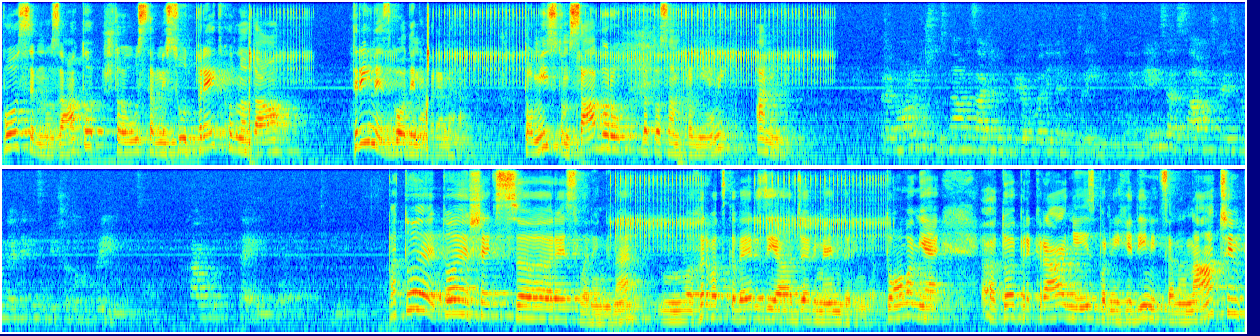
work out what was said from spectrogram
posebno zato što je Ustavni sud prethodno dao 13 godina vremena tom istom saboru da to sam promijeni, a nije. Prema onome što znamo, Zagreb bio podijeljen u tri izborne jedinice, a Slavonska izborna jedinica biće do Koprivnice. Pa to je, to je Shakes uh, wrestling, ne? Mm, hrvatska verzija gerrymanderinga. To vam je, uh, to je prekrajanje izbornih jedinica na način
